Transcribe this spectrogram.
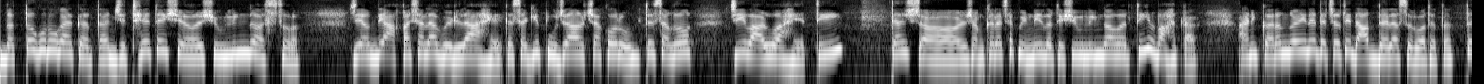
दत्तगुरू काय करतात जिथे ते श शिवलिंग असतं जे अगदी आकाशाला विडलं आहे तर सगळी पूजा अर्चा करून ते सगळं जी वाळू आहे ती त्या श शंकराच्या पिंडीवरती शिवलिंगावरती वाहतात. आणि करंगळीने त्याच्यावरती दाब द्यायला सुरुवात होतात. तर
